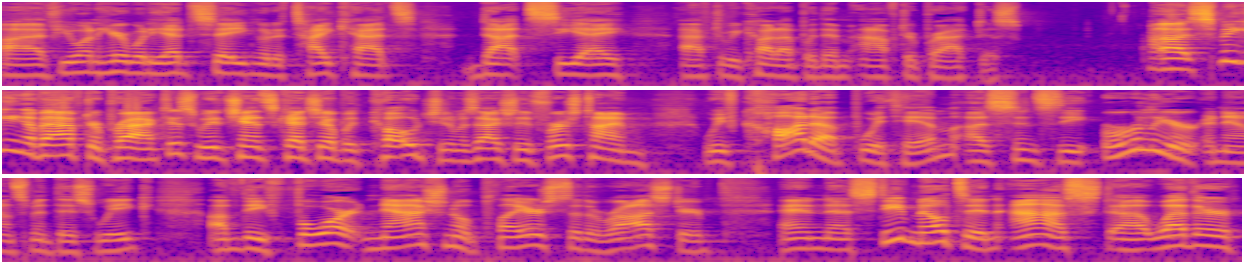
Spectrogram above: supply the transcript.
uh, if you want to hear what he had to say, you can go to ticats.ca after we caught up with him after practice. Uh, speaking of after practice, we had a chance to catch up with Coach, and it was actually the first time we've caught up with him uh, since the earlier announcement this week of the four national players to the roster. And uh, Steve Milton asked uh, whether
